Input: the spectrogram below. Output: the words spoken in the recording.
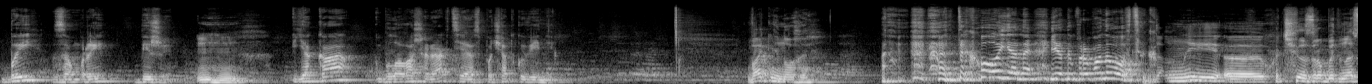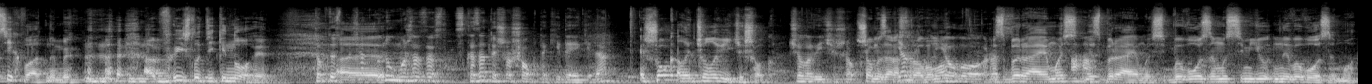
бий, замри, біжи. Угу. Яка була ваша реакція з початку війни? Ватні ноги. Такого я не, я не пропонував такого. Вони е, хотіли зробити нас всіх ватними, а вийшло тільки ноги. Тобто, спочатку, ну можна так сказати, що шок такий деякий, да? Шок, але чоловічий шок. Чоловічий шок. Що ми зараз Як робимо? Його роз... Збираємось, Ага. не збираємось, вивозимо сім'ю, не вивозимо.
